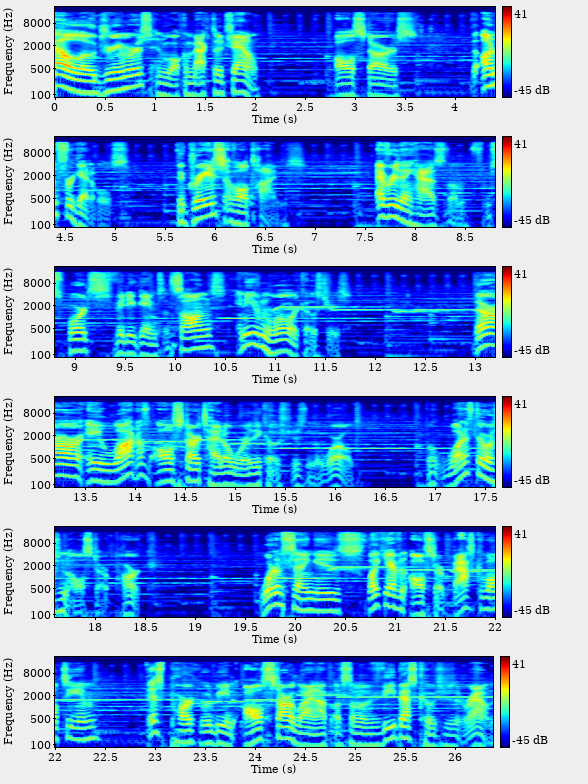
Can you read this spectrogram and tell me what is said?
Hello dreamers and welcome back to the channel. All Stars. The Unforgettables. The greatest of all times. Everything has them, from sports, video games and songs, and even roller coasters. There are a lot of All-Star title worthy coasters in the world. But what if there was an All-Star park? What I'm saying is, like you have an All-Star basketball team, this park would be an All-Star lineup of some of the best coasters around.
